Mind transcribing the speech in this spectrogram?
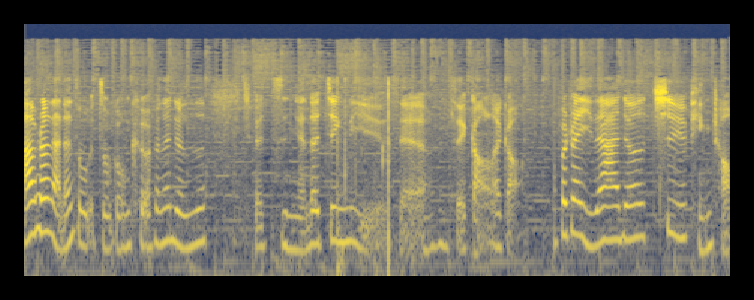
还不说哪能做做功课，反正就是这几年的经历，再再讲了讲。反正现在就趋于平常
